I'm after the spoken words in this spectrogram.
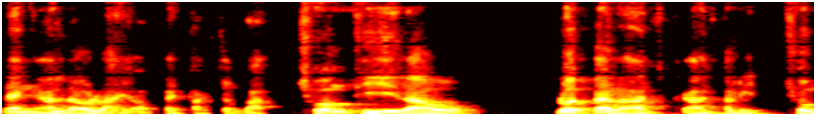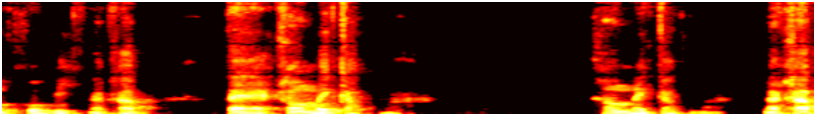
แรงงานเราไหลออกไปต่างจังหวัดช่วงที่เราลดตลาดการผลิตช่วงโควิดนะครับ แต่เขาไม่กลับมา เขาไม่กลับมานะครับ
